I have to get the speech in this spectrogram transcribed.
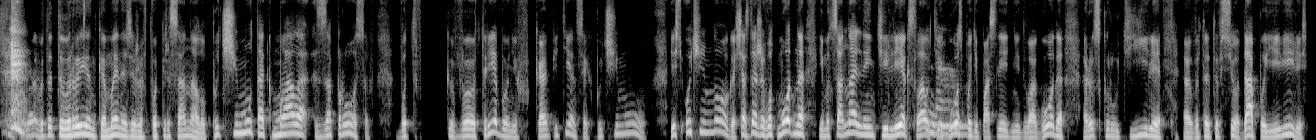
вот этого рынка менеджеров по персоналу, почему так мало запросов вот в в требованиях, в компетенциях. Почему? Есть очень много. Сейчас даже вот модно эмоциональный интеллект, слава да. тебе, Господи, последние два года раскрутили э, вот это все. Да, появились,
